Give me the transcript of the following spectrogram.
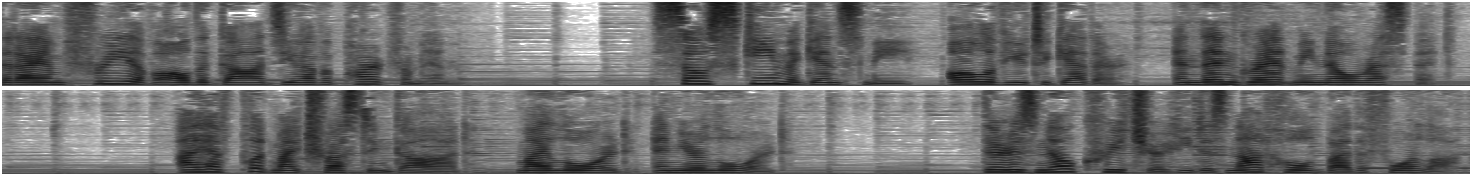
that I am free of all the gods you have apart from him. So scheme against me, all of you together, and then grant me no respite. I have put my trust in God, my Lord and your Lord. There is no creature he does not hold by the forelock.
